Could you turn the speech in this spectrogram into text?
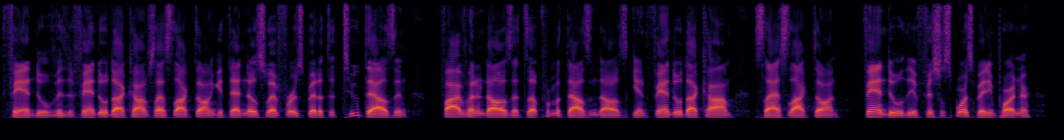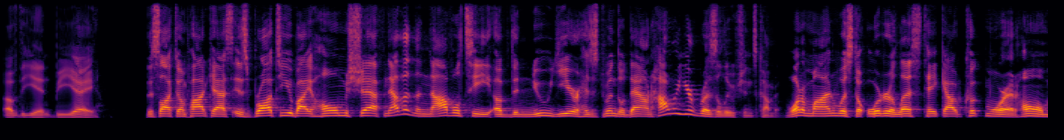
FanDuel. Visit FanDuel.com slash locked on. Get that no sweat first bet up to $2,500. That's up from $1,000. Again, FanDuel.com slash locked on. FanDuel, the official sports betting partner of the NBA. This Locked On podcast is brought to you by Home Chef. Now that the novelty of the new year has dwindled down, how are your resolutions coming? One of mine was to order less takeout, cook more at home.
